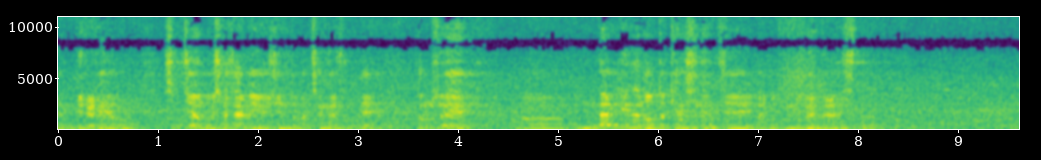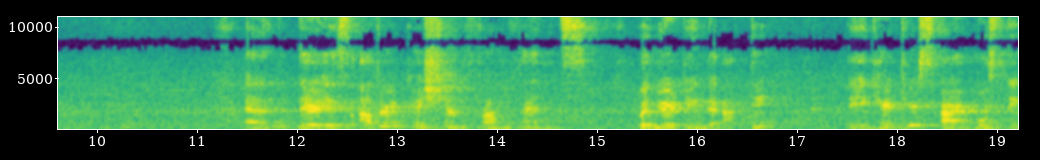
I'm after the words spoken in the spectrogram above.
연기를 해요. 심지어 뭐 샤잠의 유진도 마찬가지인데 평소에 어, 몸 관리는 어떻게 하시는지 많이 궁금해들 하시더라고요. And there is other question from fans. When we are doing the acting, the characters are mostly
